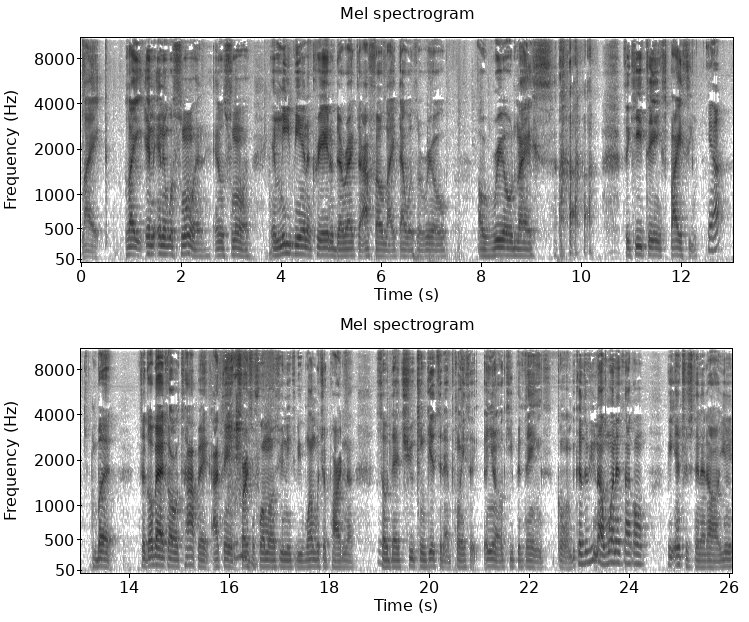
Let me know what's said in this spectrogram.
like like and, and it was flowing. It was flowing. And me being a creative director, I felt like that was a real a real nice to keep things spicy. Yeah. But to go back on topic, I think first and foremost you need to be one with your partner so that you can get to that point of, you know, keeping things going. Because if you're not one, it's not gonna be interesting at all. You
